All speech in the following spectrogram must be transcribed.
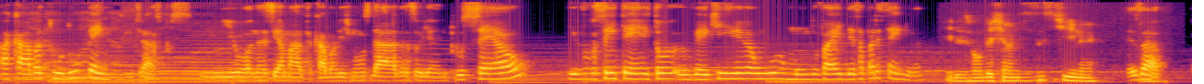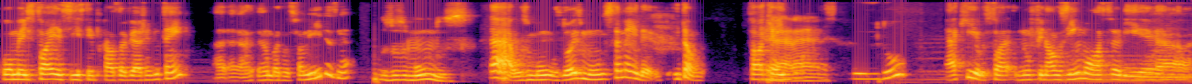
Acaba tudo bem, entre aspas. O Jonas e a Marta acabam ali de mãos dadas, olhando pro céu. E você entende, to- vê que o mundo vai desaparecendo, né? Eles vão deixando de existir, né? Exato. Como eles só existem por causa da viagem do tempo, ambas as famílias, né? Os, os mundos. É, os, os dois mundos também. né? Então, só que aí Caralho. o mundo é aquilo. Só, no finalzinho mostra ali a-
